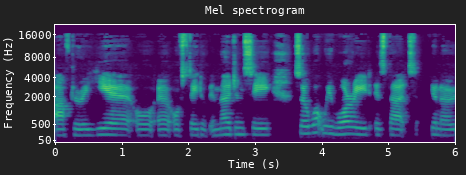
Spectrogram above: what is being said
after a year or uh, of state of emergency. So what we worried is that you know,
